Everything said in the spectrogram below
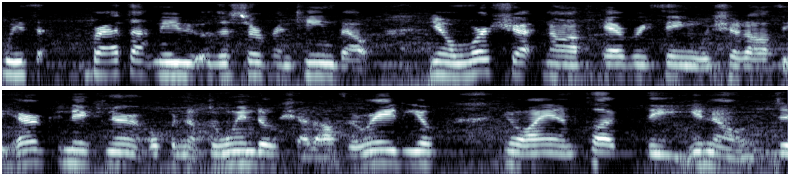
we th- Brad thought maybe it was a serpentine belt. You know, we're shutting off everything. We shut off the air conditioner, open up the window, shut off the radio. You know, I unplugged the, you know, the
